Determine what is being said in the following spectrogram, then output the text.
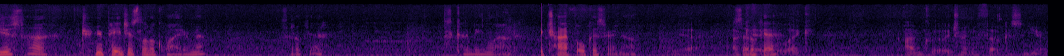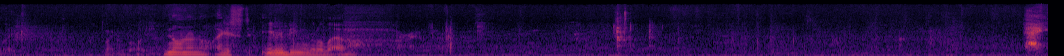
You just uh, turn your pages a little quieter, man? Is that okay? It's kind of being loud. Like trying to focus right now. Yeah. Is that okay? like, I'm clearly trying to focus and you're like playing volume. No, no, no. I just you're being a little loud. Hey,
